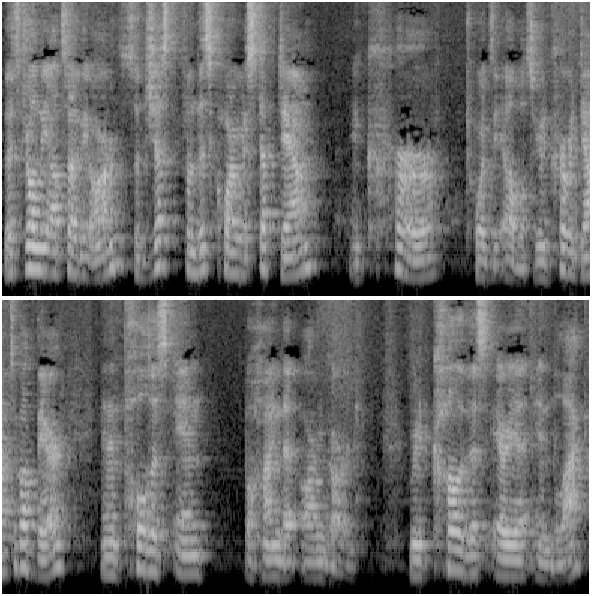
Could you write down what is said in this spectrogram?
Let's draw on the outside of the arm. So just from this corner, we're going to step down and curve towards the elbow. So we're going to curve it down to about there, and then pull this in behind that arm guard. We're going to color this area in black.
